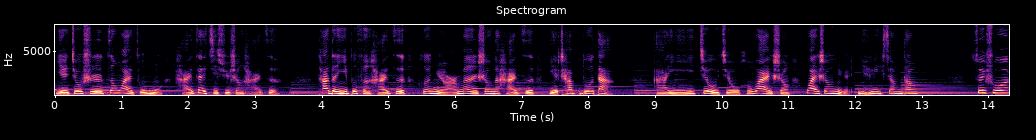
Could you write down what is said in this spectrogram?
也就是曾外祖母，还在继续生孩子。她的一部分孩子和女儿们生的孩子也差不多大，阿姨、舅舅和外甥、外甥女年龄相当。虽说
